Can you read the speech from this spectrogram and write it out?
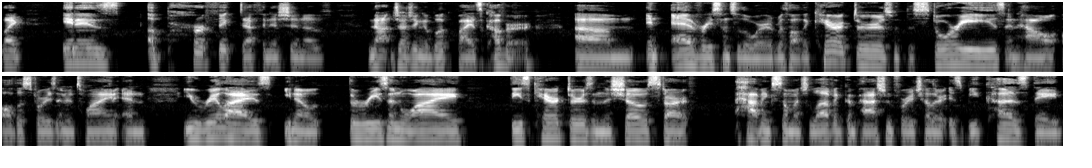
like it is a perfect definition of not judging a book by its cover um in every sense of the word with all the characters with the stories and how all the stories intertwine and you realize you know the reason why these characters in the show start having so much love and compassion for each other is because they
